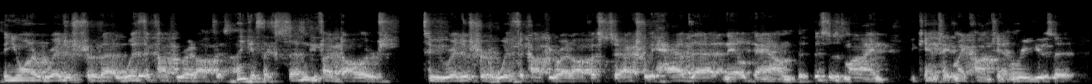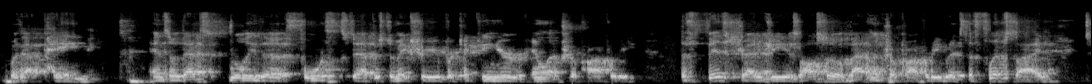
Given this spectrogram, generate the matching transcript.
then you want to register that with the copyright office. I think it's like $75 to register it with the copyright office to actually have that nailed down that this is mine. You can't take my content and reuse it without paying me. And so that's really the fourth step is to make sure you're protecting your intellectual property. The fifth strategy is also about intellectual property, but it's the flip side. It's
